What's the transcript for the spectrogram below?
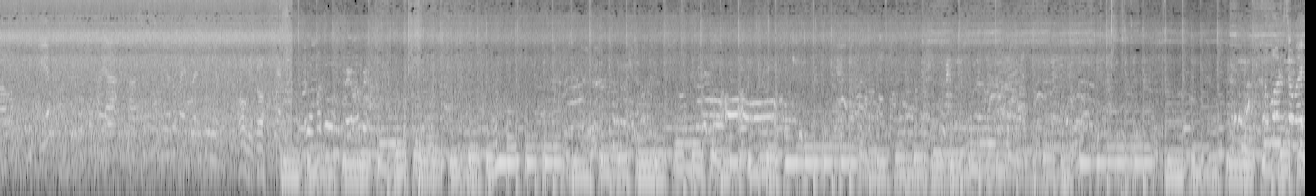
uh, masih sedikit itu kayak uh, sistemnya tuh kayak Grand Canyon Oh gitu. yes. Harus cobain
